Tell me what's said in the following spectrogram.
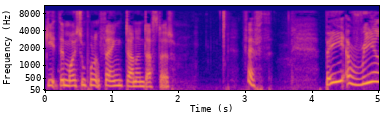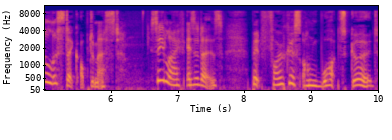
get the most important thing done and dusted. Fifth, be a realistic optimist. See life as it is, but focus on what's good.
